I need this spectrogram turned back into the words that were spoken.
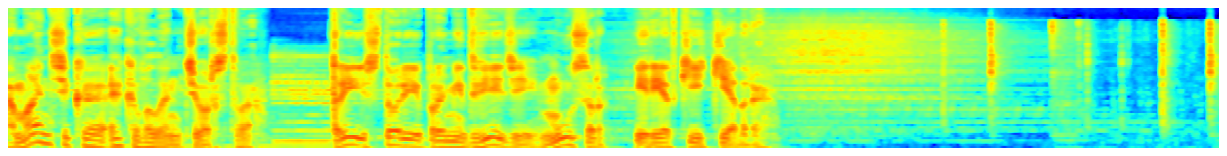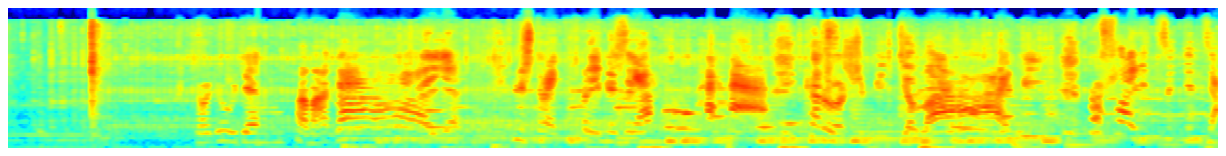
Романтика эко-волонтерства. Три истории про медведей, мусор и редкие кедры. Кто людям помогает, лишь тратит время зря. Ха-ха, хорошими делами прославиться нельзя.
